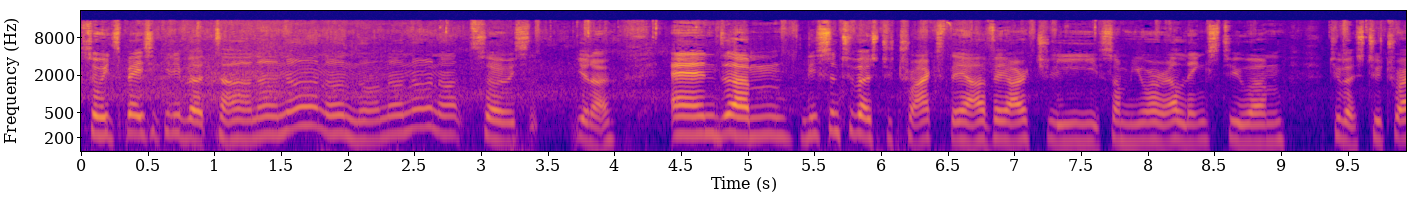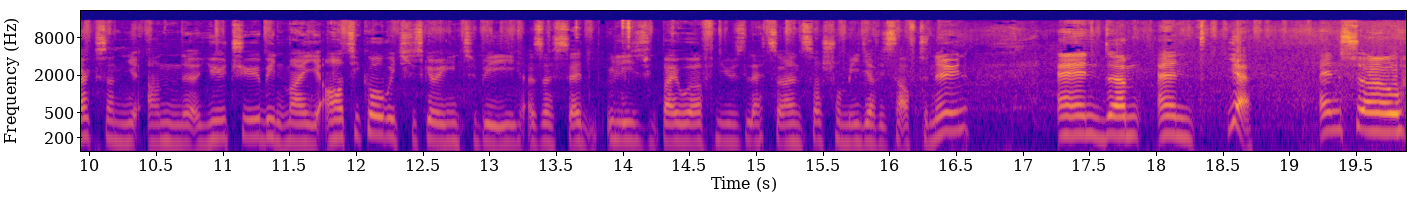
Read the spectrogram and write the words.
So it's basically the ta na na na na na na na. So it's you know, and um, listen to those two tracks. They are are actually some URL links to um, to those two tracks on on YouTube in my article, which is going to be, as I said, released by of newsletter and social media this afternoon. And um, and yeah, and so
